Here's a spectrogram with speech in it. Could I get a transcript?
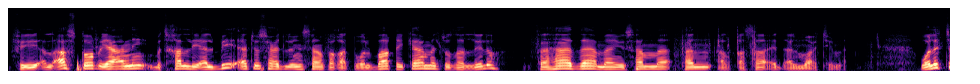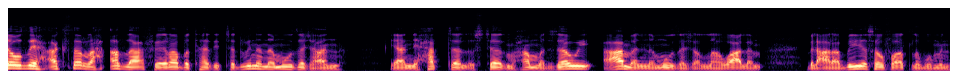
في الأسطر يعني بتخلي البيئة تسعد الإنسان فقط والباقي كامل تظلله فهذا ما يسمى فن القصائد المعتمة. وللتوضيح أكثر راح أضع في رابط هذه التدوينة نموذج عنه يعني حتى الأستاذ محمد زاوي عمل نموذج الله أعلم بالعربية سوف أطلب منه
